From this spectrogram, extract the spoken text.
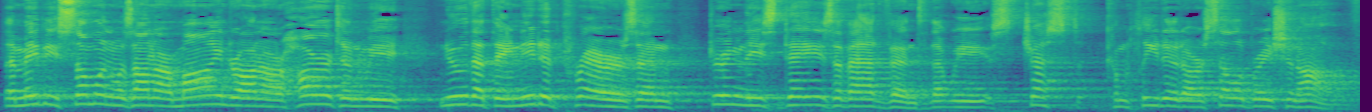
That maybe someone was on our mind or on our heart, and we knew that they needed prayers, and during these days of Advent that we just completed our celebration of,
